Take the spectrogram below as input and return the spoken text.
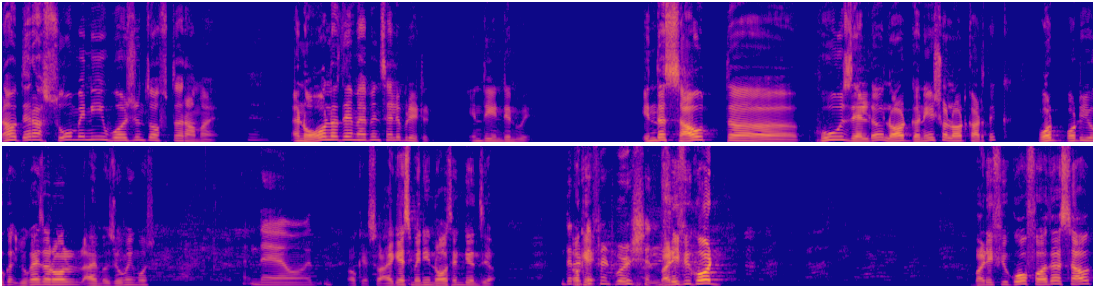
Now there are so many versions of the Ramayana. Yeah. And all of them have been celebrated in the Indian way. In the south, uh, who is elder, Lord Ganesh or Lord Karthik? What, what do you guys, you guys are all, I'm assuming most, No, okay, so I guess many North Indians here. there Okay. are different versions. But if you go, but if you go further south,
